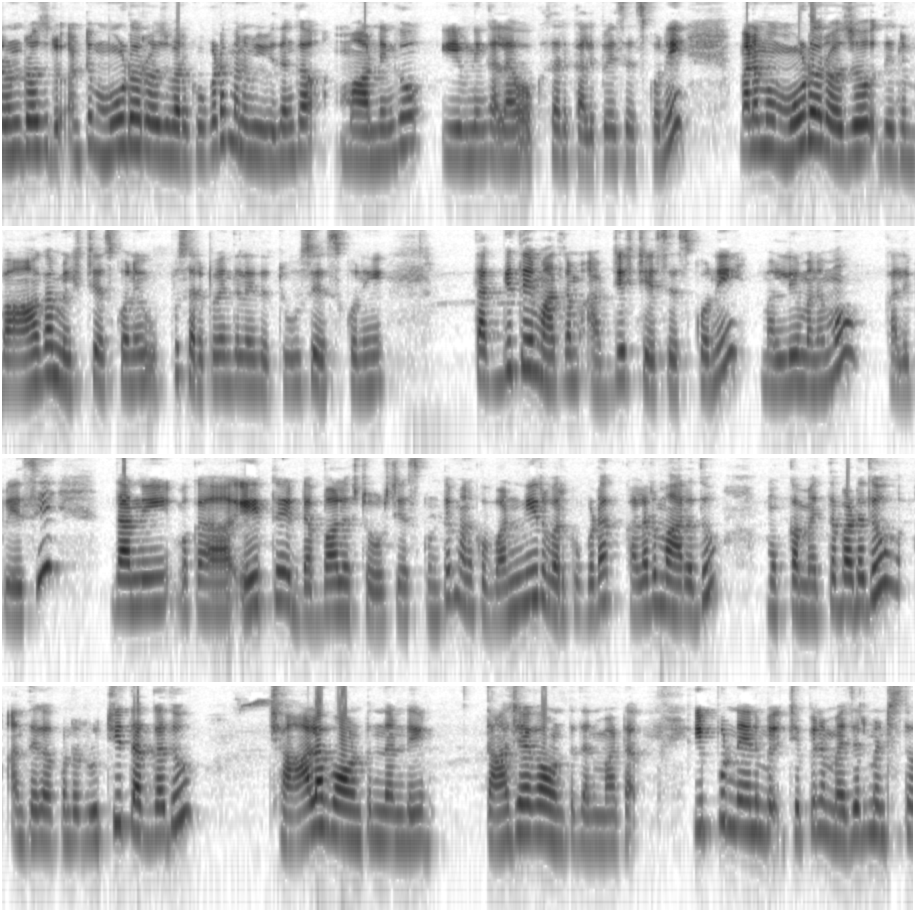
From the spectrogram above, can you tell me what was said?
రెండు రోజులు అంటే మూడో రోజు వరకు కూడా మనం ఈ విధంగా మార్నింగ్ ఈవినింగ్ అలా ఒకసారి కలిపేసేసుకొని మనము మూడో రోజు దీన్ని బాగా మిక్స్ చేసుకొని ఉప్పు సరిపోయిందో లేదో చూసేసుకొని తగ్గితే మాత్రం అడ్జస్ట్ చేసేసుకొని మళ్ళీ మనము కలిపేసి దాన్ని ఒక ఎయిట్ డబ్బాలో స్టోర్ చేసుకుంటే మనకు వన్ ఇయర్ వరకు కూడా కలర్ మారదు ముక్క మెత్తబడదు అంతేకాకుండా రుచి తగ్గదు. చాలా బాగుంటుందండి. తాజాగా ఉంటుందన్నమాట. ఇప్పుడు నేను చెప్పిన మెజర్మెంట్స్తో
